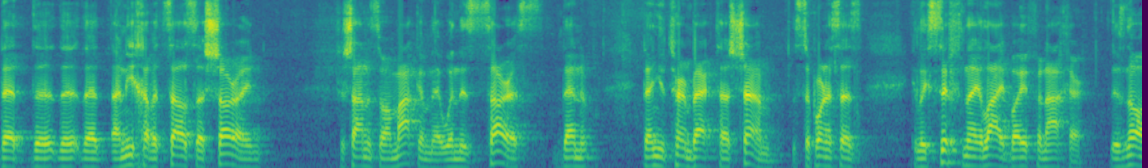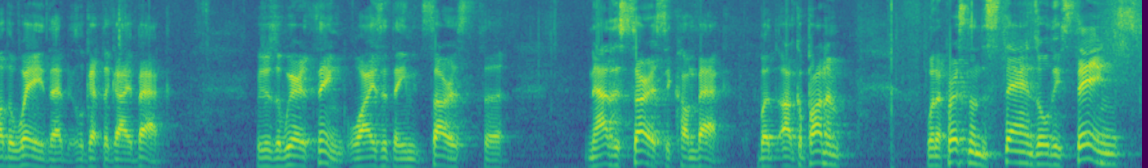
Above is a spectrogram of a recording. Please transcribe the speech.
that the, the that anicha v'tzal sasharain, Shoshana Makim, that when there's tsaras, then then you turn back to Hashem. The Sephora says, "Kilisifnei elai ba'ifan. There's no other way that it'll get the guy back, which is a weird thing. Why is it they need tsaras to? Now the tsaras to come back, but uh, upon him, when a person understands all these things,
